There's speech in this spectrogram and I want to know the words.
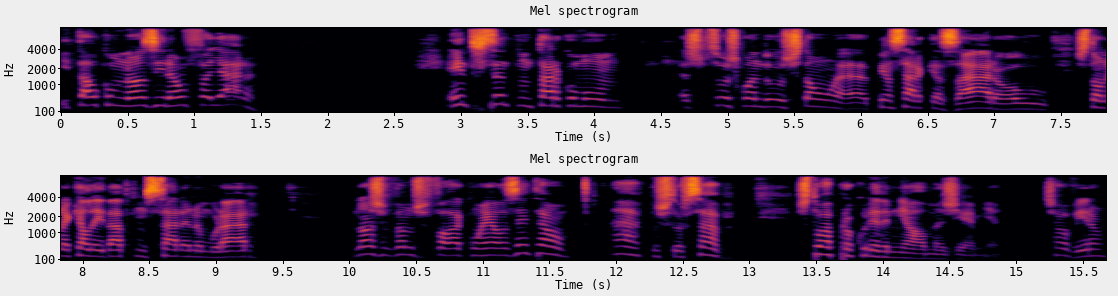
e tal como nós irão falhar. É interessante notar como as pessoas, quando estão a pensar casar ou estão naquela idade de começar a namorar, nós vamos falar com elas. Então, ah, pastor, sabe, estou à procura da minha alma gêmea. Já ouviram?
